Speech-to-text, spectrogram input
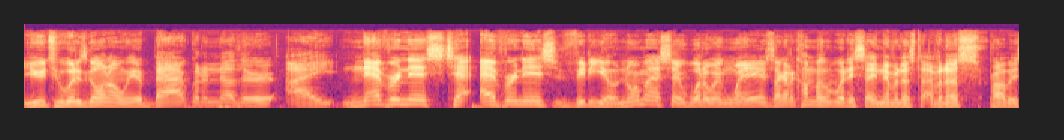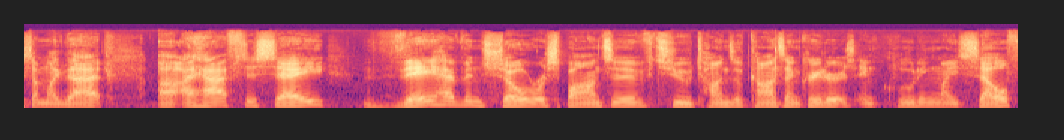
YouTube, what is going on? We are back with another I neverness to everness video. Normally I say Wing waves. I gotta come up with a way to say neverness to everness, probably something like that. Uh, I have to say they have been so responsive to tons of content creators, including myself,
